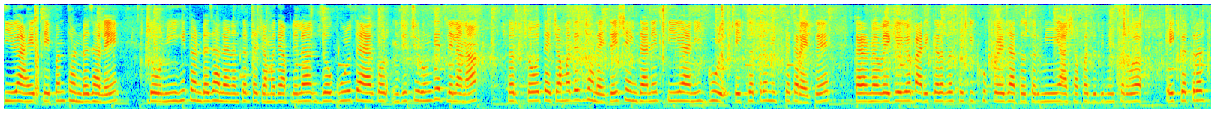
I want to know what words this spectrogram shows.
तीळ आहेत ते पण थंड झाले. दोन्हीही थंड झाल्यानंतर त्याच्यामध्ये आपल्याला जो गूळ तयार कर म्हणजे चिरून घेतलेला ना तर तो त्याच्यामध्येच घालायचा. आहे शेंगदाणे तीळ आणि गूळ एकत्र मिक्स करायचं. आहे कारण वेगवेगळे बारीक करत असते की खूप वेळ जातो तर मी अशा पद्धतीने सर्व एकत्रच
